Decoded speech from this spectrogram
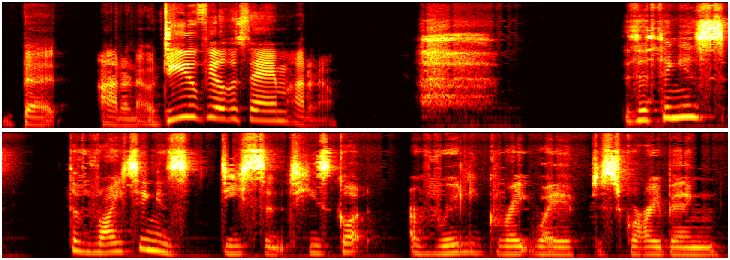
But I don't know. Do you feel the same? I don't know. the thing is, the writing is decent. He's got a really great way of describing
